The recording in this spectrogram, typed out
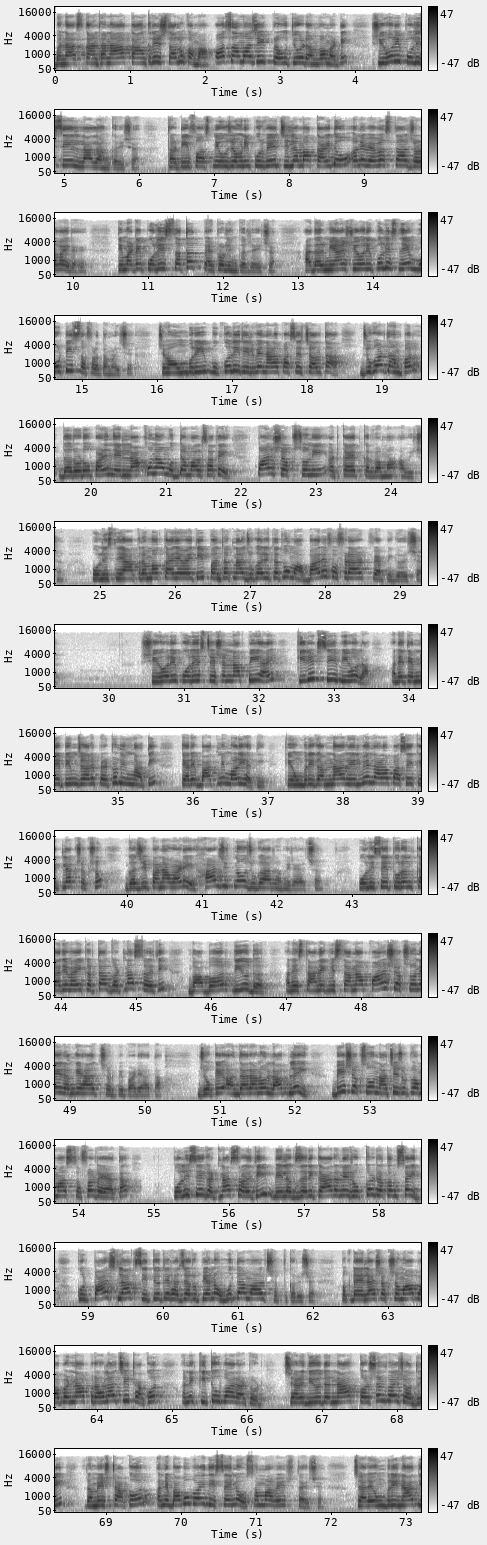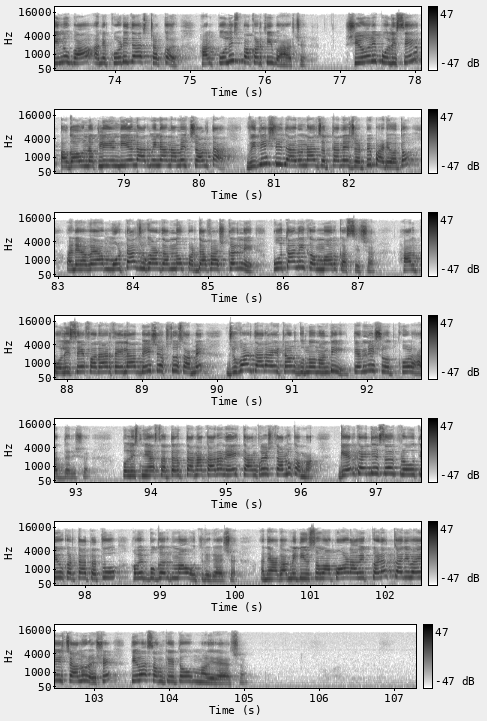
બનાસકાંઠાના કાંકરેજ તાલુકામાં અસામાજિક પ્રવૃત્તિઓ ડામવા માટે શિહોરી પોલીસે લાલાંગ કરી છે. થર્ટી ફર્સ્ટની ઉજવણી પૂર્વે જિલ્લામાં કાયદો અને વ્યવસ્થા જળવાઈ રહે. તે માટે પોલીસ સતત પેટ્રોલિંગ કરી રહી છે. આ દરમિયાન શિહોરી પોલીસને મોટી સફળતા મળી છે, જેમાં ઉંબરી બુકોલી રેલવે નાળા પાસે ચાલતા જુગારધામ પર દરોડો પાડીને લાખોના મુદ્દામાલ સાથે પાંચ શખ્સોની અટકાયત કરવામાં આવી છે. પોલીસની આક્રમક કાર્યવાહીથી પંથકના જુગારી તત્વોમાં ભારે ફફડાટ વ્યાપી ગયો છે. શિહોરી પોલીસ સ્ટેશનના પીઆઈ કિરીટસિંહ બિહોલા અને તેમની ટીમ જ્યારે પેટ્રોલિંગમાં હતી ત્યારે બાતમી મળી હતી કે ઉમરી ગામના રેલવે નાળા પાસે કેટલાક શખ્સો ગજીપાના વાડે હાર જીતનો જુગાર રમી રહ્યા છે. પોલીસે તુરંત કાર્યવાહી કરતા ઘટના સ્થળેથી બાબર, દિયોદર અને સ્થાનિક વિસ્તારના પાંચ શખ્સોને રંગે હાથ ઝડપી પાડ્યા હતા. જોકે અંધારાનો લાભ લઈ બે શખ્સો નાચી છૂટવામાં સફળ રહ્યા હતા. પોલીસે ઘટના સ્થળેથી બે લક્ઝરી કાર અને રોકડ રકમ સહિત કુલ પાંચ લાખ સિત્યોતેર હજાર રૂપિયાનો મુદ્દામાલ જપ્ત કર્યો છે. પકડાયેલા શખ્સોમાં બાબરના પ્રહલાદજી ઠાકોર અને કીતુભા રાઠોડ, જ્યારે દિયોદરના કરશનભાઈ ચૌધરી, રમેશ ઠાકોર અને બાબુભાઈ દેસાઈનો સમાવેશ થાય છે. જ્યારે ઉંબરીના દિનુભા અને કોડીદાસ ઠક્કર હાલ પોલીસ પકડથી બહાર છે. શિયોરી પોલીસે અગાઉ નકલી ઇન્ડિયન આર્મીના નામે ચાલતા વિદેશી દારૂના જથ્થાને ઝડપી પાડ્યો હતો અને હવે આ મોટા જુગારધામનો પર્દાફાશ કરીને પોતાની કમર કસી છે. હાલ પોલીસે ફરાર થયેલા બે શખ્સો સામે જુગાર ધારા હેઠળ ગુનો નોંધી તેમની શોધખોળ હાથ ધરી છે. પોલીસની આ સતર્કતાના કારણે કાંકરેજ તાલુકામાં ગેરકાયદેસર પ્રવૃત્તિઓ કરતા તત્વો હવે ભૂગર્ભમાં ઉતરી ગયા છે અને આગામી દિવસોમાં પણ આવી કડક કાર્યવાહી ચાલુ રહેશે તેવા સંકેતો મળી રહ્યા છે.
